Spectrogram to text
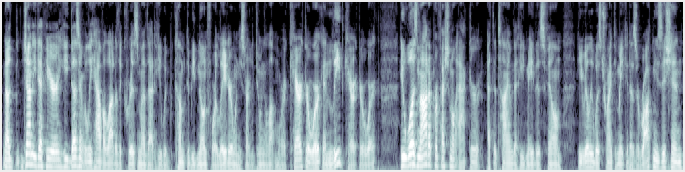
Now, Johnny Depp here, he doesn't really have a lot of the charisma that he would come to be known for later when he started doing a lot more character work and lead character work. He was not a professional actor at the time that he made this film. He really was trying to make it as a rock musician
